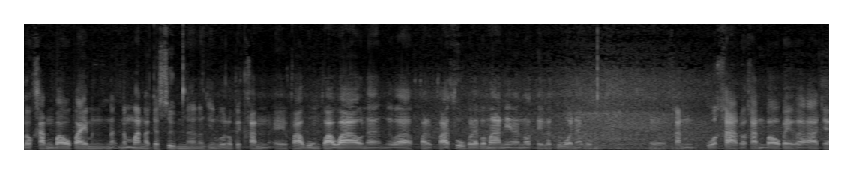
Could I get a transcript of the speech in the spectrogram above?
เราขันเบาไปมันน้ำมันอาจจะซึมนะบางทีว่าเราไปขันฝาวงฝาวาล์วนะหรือว่าฝาฝาสูบอะไรประมาณนี้นะน็อตแต่ละตัวนะผมขันกลัวขาดว่าขันเบาไปก็อาจจะ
